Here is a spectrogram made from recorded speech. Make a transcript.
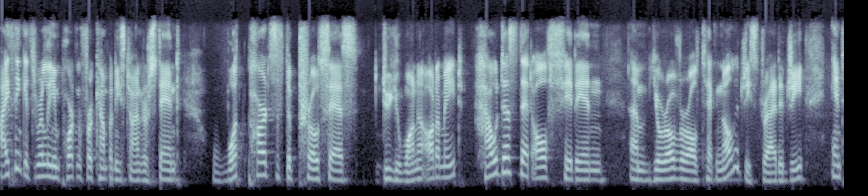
I think it's really important for companies to understand what parts of the process do you want to automate? How does that all fit in um, your overall technology strategy? And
